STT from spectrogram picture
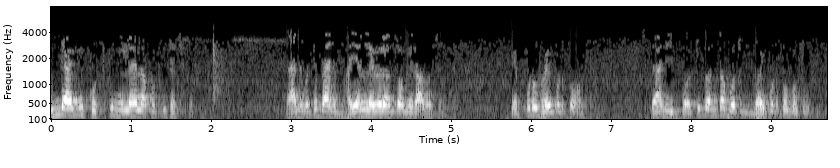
గుండె ఆగి కొట్టుకుని ఇళ్ళ కొట్టుకుని చచ్చిపోతుంది. దాన్ని బట్టి దాని భయం లెవెల్ ఎంతో మీరు ఆలోచించండి. ఎప్పుడూ భయపడుతూ ఉంటుంది దాని బతుకంతా బతు భయపడుతూ బతుకుతుంది.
